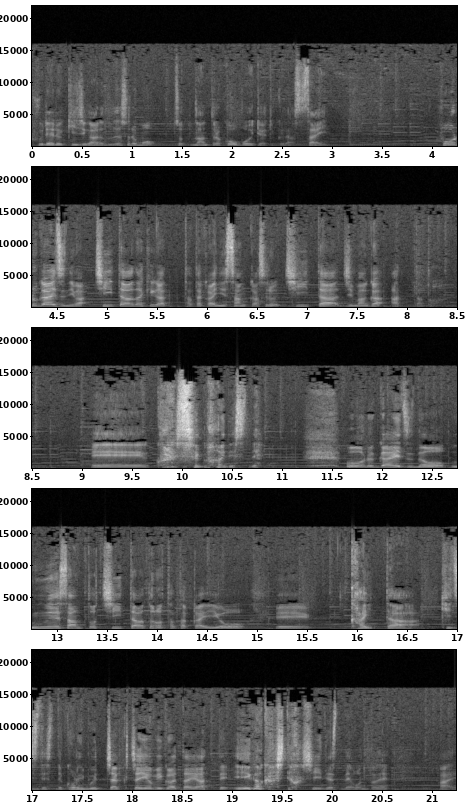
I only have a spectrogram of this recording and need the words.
触れる記事があるのでそれもちょっとなんとなく覚えておいてください。フォールガイズにはチーターだけが戦いに参加するチーター島があったと、えー、これすごいですね。フォールガイズの運営さんとチーターとの戦いを、えー、書いた記事ですね。これむちゃくちゃ読み応えあって映画化してほしいですね本当ね。はい。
